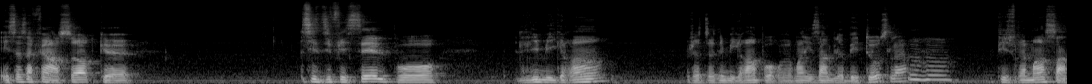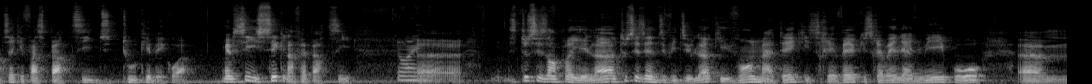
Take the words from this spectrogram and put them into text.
Et ça, ça fait en sorte que c'est difficile pour l'immigrant, je veux dire l'immigrant pour vraiment les englober tous, là, puis vraiment sentir qu'il fasse partie du tout québécois. Même s'il sait qu'il en fait partie. Ouais. Euh, tous ces employés-là, tous ces individus-là qui vont le matin, qui se réveillent, qui se réveillent la nuit pour, euh,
